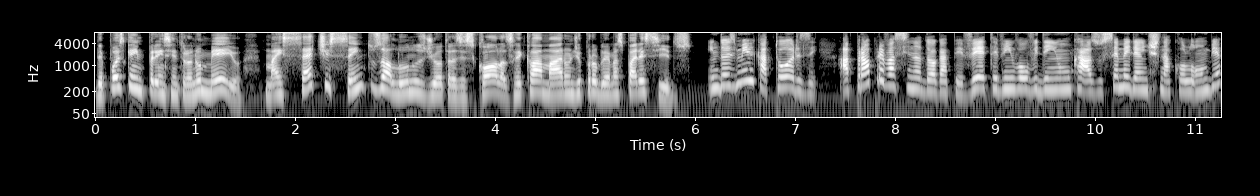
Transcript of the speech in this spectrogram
Depois que a imprensa entrou no meio, mais 700 alunos de outras escolas reclamaram de problemas parecidos. Em 2014, a própria vacina do HPV teve envolvida em um caso semelhante na Colômbia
